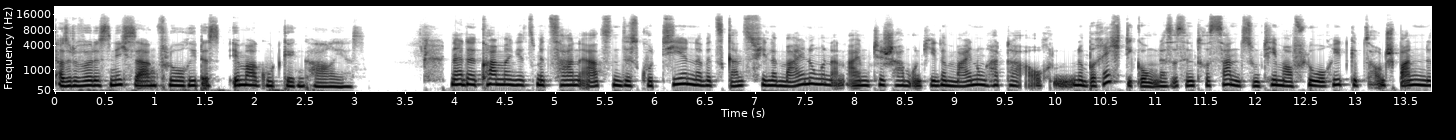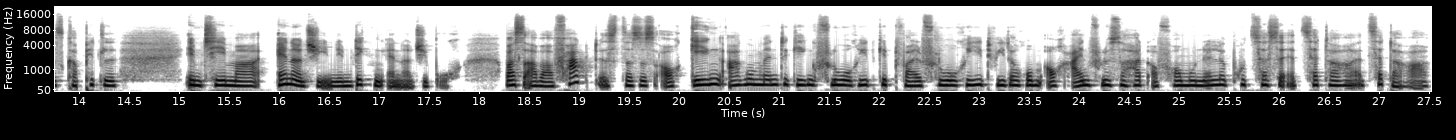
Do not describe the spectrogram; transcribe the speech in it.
Also du würdest nicht sagen, Fluorid ist immer gut gegen Karies. Na, da kann man jetzt mit Zahnärzten diskutieren, da wird es ganz viele Meinungen an einem Tisch haben und jede Meinung hat da auch eine Berechtigung. Das ist interessant. Zum Thema Fluorid gibt es auch ein spannendes Kapitel im Thema Energy, in dem dicken Energy-Buch. Was aber Fakt ist, dass es auch Gegenargumente gegen Fluorid gibt, weil Fluorid wiederum auch Einflüsse hat auf hormonelle Prozesse etc. etc.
